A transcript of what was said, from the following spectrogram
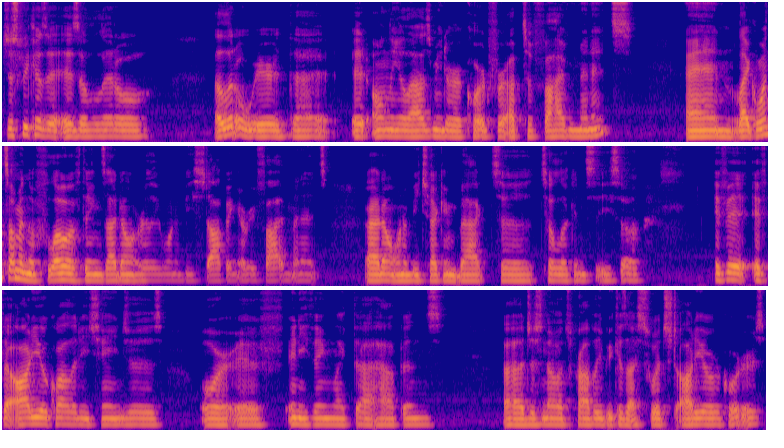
just because it is a little a little weird that it only allows me to record for up to five minutes. And like once I'm in the flow of things, I don't really want to be stopping every five minutes, or I don't want to be checking back to to look and see. So if it if the audio quality changes or if anything like that happens, uh, just know it's probably because I switched audio recorders.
